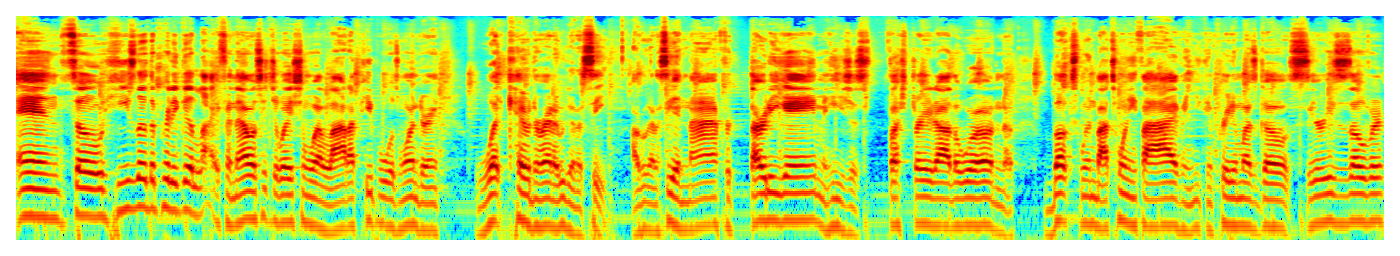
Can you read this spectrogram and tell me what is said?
And so he's lived a pretty good life. And that was a situation where a lot of people was wondering what Kevin Durant are we gonna see? Are we gonna see a nine for 30 game and he's just frustrated out of the world and the Bucks win by 25 and you can pretty much go series is over?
